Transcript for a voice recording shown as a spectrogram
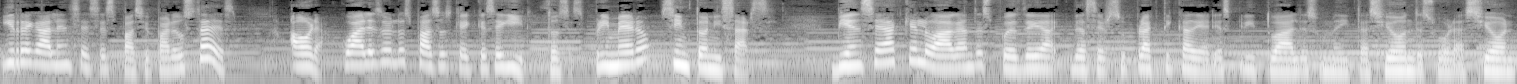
Y regálense ese espacio para ustedes. Ahora, ¿cuáles son los pasos que hay que seguir? Entonces, primero, sintonizarse. Bien sea que lo hagan después de, hacer su práctica diaria espiritual, de su meditación, de su oración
